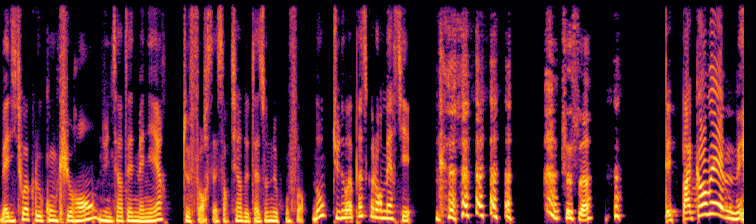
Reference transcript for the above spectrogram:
Bah dis-toi que le concurrent, d'une certaine manière, te force à sortir de ta zone de confort. Donc tu devrais presque le remercier. c'est ça. Peut-être pas quand même, mais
